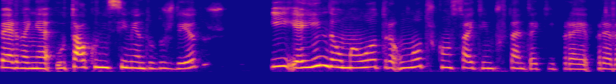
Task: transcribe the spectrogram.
perdem a, o tal conhecimento dos dedos e ainda uma outra, um outro conceito importante aqui para, para,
